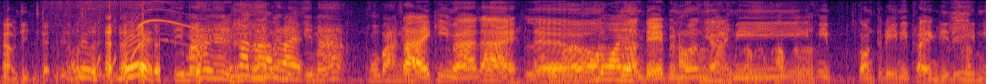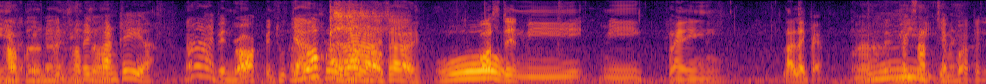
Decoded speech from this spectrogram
ทำที่เท็กซัสนี่ ขี่ม้าไงน่าจะทำอะไร ขี่ม้าโคบานไง ใช่ขี่ม้าได้แล้วคาวบอยอะ เมืองเดฟเป็นเมืองใหญ่มีครับครับมีดนตรีมีเพลงดีๆ มีอะไรแบบนั้นครับ เป็นคันทรีเหรอ ไม่เป็นร็อกเป็นทุกอย่างร็อกเลยเหรอ ใช่ใช่โอ้ออสตินมีมีเพลงหลายๆแบบอ่าแต่มีเท็กซัสเยใช่อะไหมกว่าเป็น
